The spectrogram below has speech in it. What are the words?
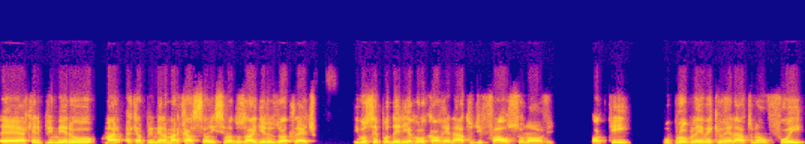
é, aquele primeiro, aquela primeira marcação em cima dos zagueiros do Atlético. E você poderia colocar o Renato de falso 9. Ok. O problema é que o Renato não foi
